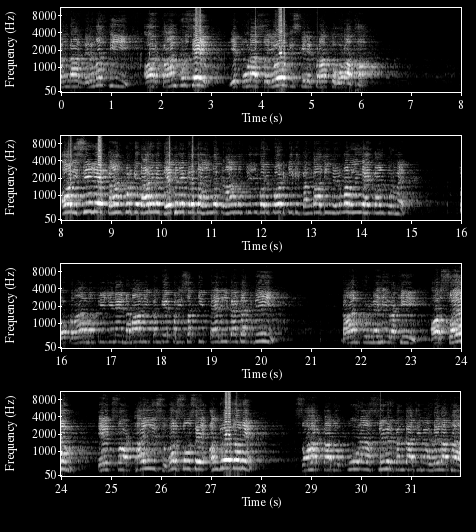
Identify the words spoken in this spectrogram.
गंगा निर्मल थी और कानपुर से ये पूरा सहयोग इसके लिए प्राप्त हो रहा था। और इसीलिए कानपुर के बारे में देखने के लिए जब हमने प्रधानमंत्री जी को रिपोर्ट की कि गंगा जी निर्मल हुई है कानपुर में। तो प्रधानमंत्री जी ने नमामि गंगे परिषद की पहली बैठक भी कानपुर में ही रखी और स्वयं 128 वर्षों से अंग्रेज़ों ने शहर का जो पूरा शिविर गंगा जी में उड़ेला था,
